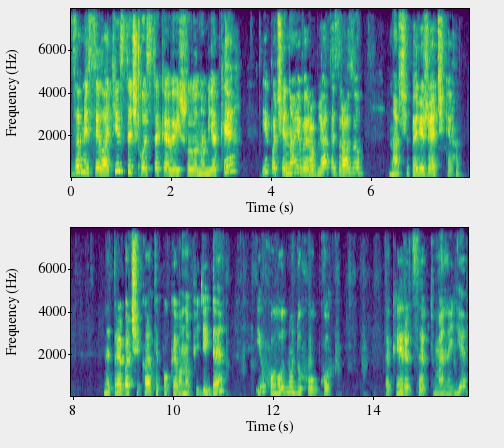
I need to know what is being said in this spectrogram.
Замісила тістечко, ось таке вийшло воно м'яке. і починаю виробляти зразу наші пиріжечки. Не треба чекати, поки воно підійде, і в холодну духовку. Такий рецепт у мене є.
